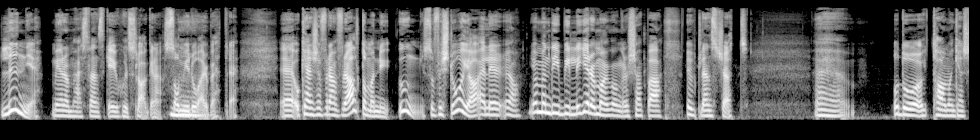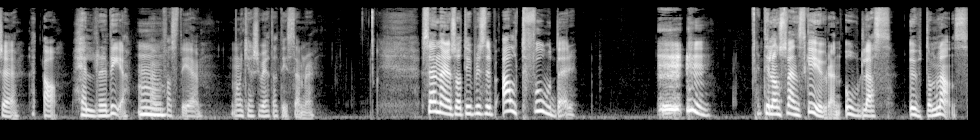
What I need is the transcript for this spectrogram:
linje med de här svenska djurskyddslagarna som ju då är bättre. Eh, och kanske framförallt om man är ung så förstår jag, eller ja, ja men det är billigare många gånger att köpa utländskt kött. Eh, och då tar man kanske ja, hellre det. Även fast det, man kanske vet att det är sämre. Sen är det så att i princip allt foder till de svenska djuren odlas utomlands.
